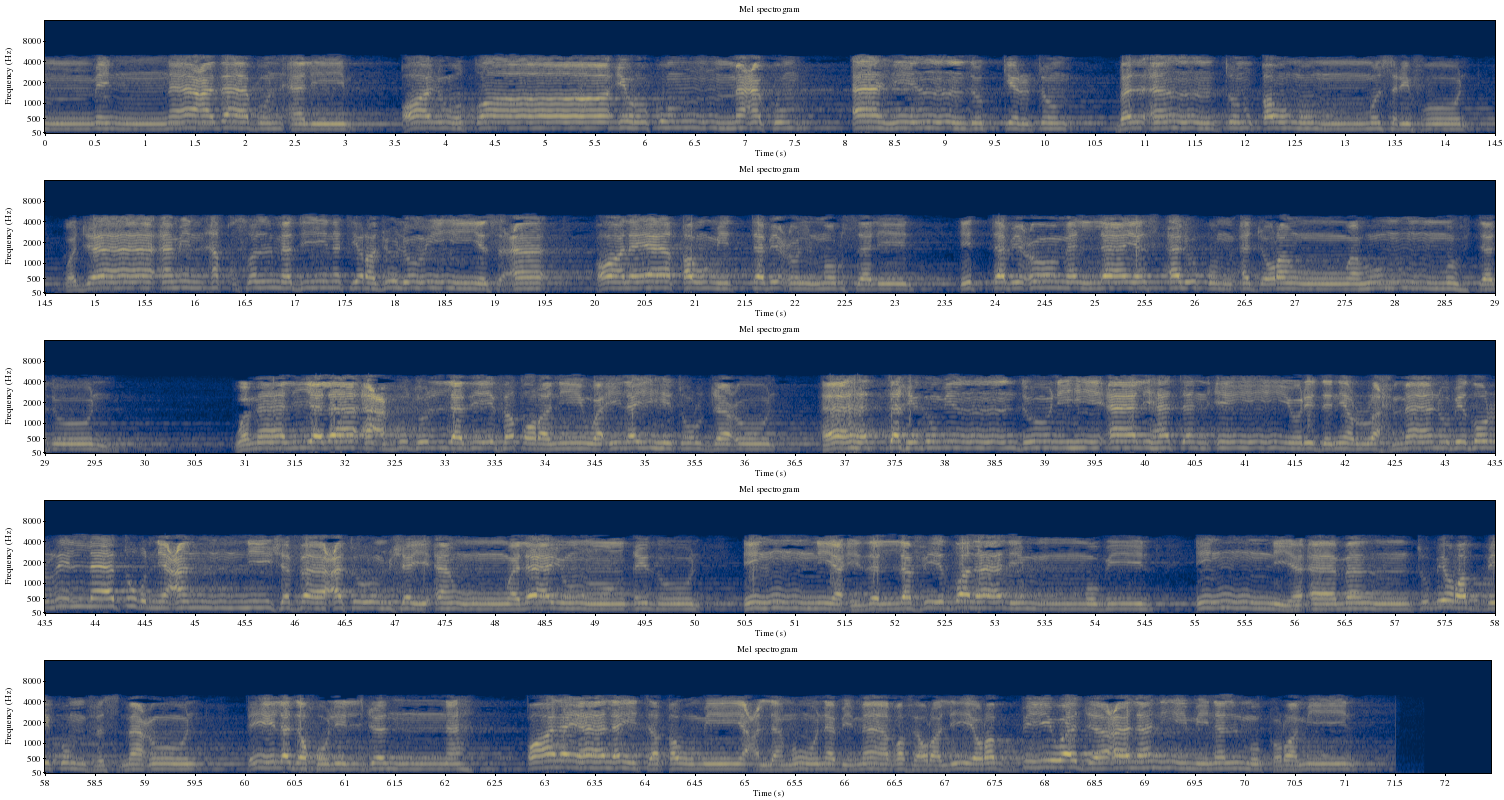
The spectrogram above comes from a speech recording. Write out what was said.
منا عذاب أليم. قالوا طائركم معكم. آه ذكرتم. بل أنتم قوم مسرفون. وجاء من أقصى المدينة رجل يسعى. قال يا قوم اتبعوا المرسلين. اتبعوا من لا يسألكم أجرا وهم مهتدون. وما لي لا أعبد الذي فطرني وإليه ترجعون. اتخذ من دونه آلهة إن يردني الرحمن بضر لا تغن عني شفاعتهم شيئا ولا ينقذون. إني إذا لفي ضلال مبين. إني آمنت بربكم فاسمعون. قيل ادخل الجنة. قال يا ليت قومي يعلمون بما غفر لي ربي وجعلني من المكرمين.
